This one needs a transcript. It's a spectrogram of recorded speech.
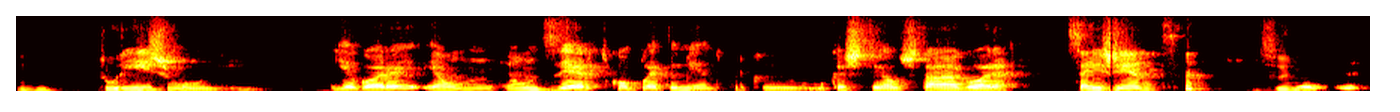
uhum. turismo e, e agora é um, é um deserto completamente, porque o castelo está agora sem gente. Sim.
